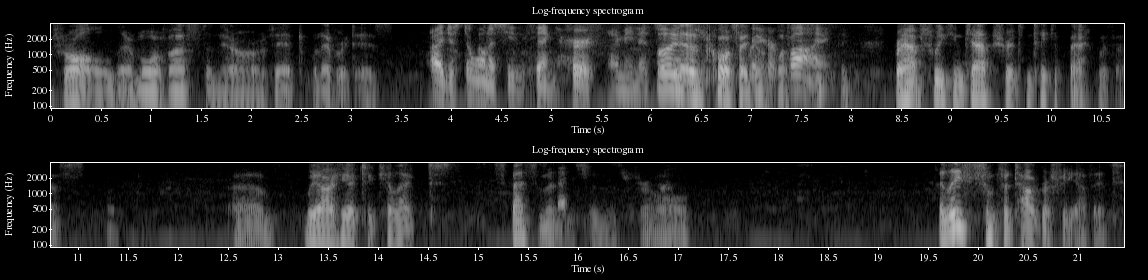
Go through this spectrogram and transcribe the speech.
for all, there are more of us than there are of it, whatever it is. I just don't want to see the thing hurt. I mean, it's Oh, yeah, of course I don't want find. to see it. Perhaps we can capture it and take it back with us. Um, we are here to collect specimens Specimens. for all. At least some photography of it.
